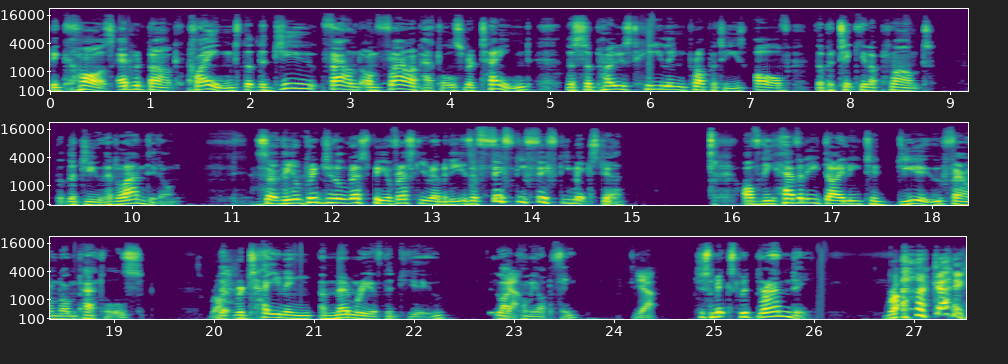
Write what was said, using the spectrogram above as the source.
because Edward Bach claimed that the dew found on flower petals retained the supposed healing properties of the particular plant that the dew had landed on. So the original recipe of Rescue Remedy is a 50-50 mixture of the heavily diluted dew found on petals, that retaining a memory of the dew, like Yeah. homeopathy, Yeah. just mixed with brandy, Right. Okay.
